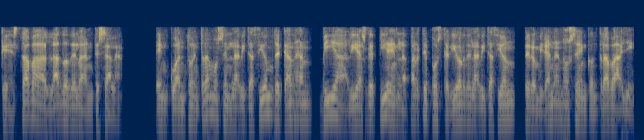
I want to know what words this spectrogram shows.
que estaba al lado de la antesala. En cuanto entramos en la habitación de Canaan, vi a Alias de pie en la parte posterior de la habitación, pero Mirana no se encontraba allí.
